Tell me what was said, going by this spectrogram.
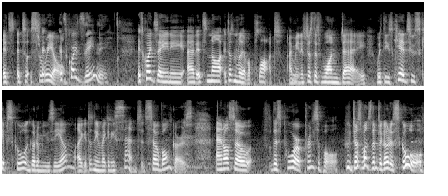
It's it's uh, It- surreal it's quite zany. It's quite zany and it's not it doesn't really have a plot. I mean hmm. it's just this one day with these kids who skip school and go to a museum. Like it doesn't even make any sense. It's so bonkers. And also this poor principal who just wants them to go to school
